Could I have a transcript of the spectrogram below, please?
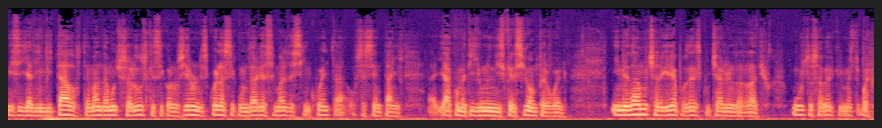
dice, y al invitado te manda muchos saludos que se conocieron en la escuela secundaria hace más de 50 o 60 años. Ya cometí una indiscreción, pero bueno. Y me da mucha alegría poder escucharlo en la radio. Un gusto saber que el maestro, bueno,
